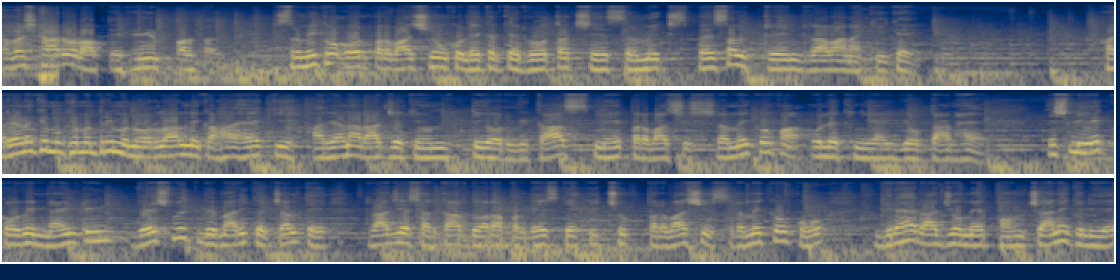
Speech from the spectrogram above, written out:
नमस्कार और आप देख रहे हैं पल पल श्रमिकों और प्रवासियों को लेकर के रोहतक से श्रमिक स्पेशल ट्रेन रवाना की गई। हरियाणा के मुख्यमंत्री मनोहर लाल ने कहा है कि हरियाणा राज्य की उन्नति और विकास में प्रवासी श्रमिकों का उल्लेखनीय योगदान है। इसलिए कोविड 19 वैश्विक बीमारी के चलते राज्य सरकार द्वारा प्रदेश के इच्छुक प्रवासी श्रमिकों को गृह राज्यों में पहुँचाने के लिए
